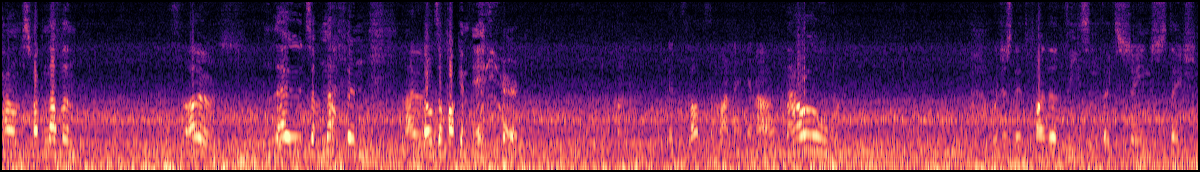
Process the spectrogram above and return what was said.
pounds, fuck nothing. It's loads. Loads of nothing. Loads. Loads of fucking air. It's lots of money, you know. No. We just need to find a decent exchange station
